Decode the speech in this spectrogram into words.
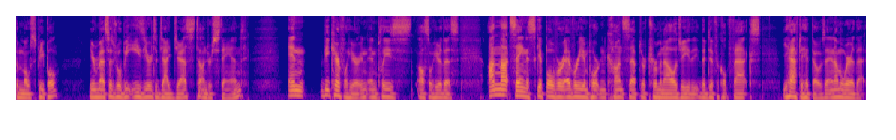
the most people. Your message will be easier to digest, to understand. And be careful here, and, and please also hear this. I'm not saying to skip over every important concept or terminology, the, the difficult facts. You have to hit those, and I'm aware of that.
